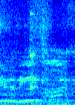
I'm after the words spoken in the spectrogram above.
you to me, boss?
